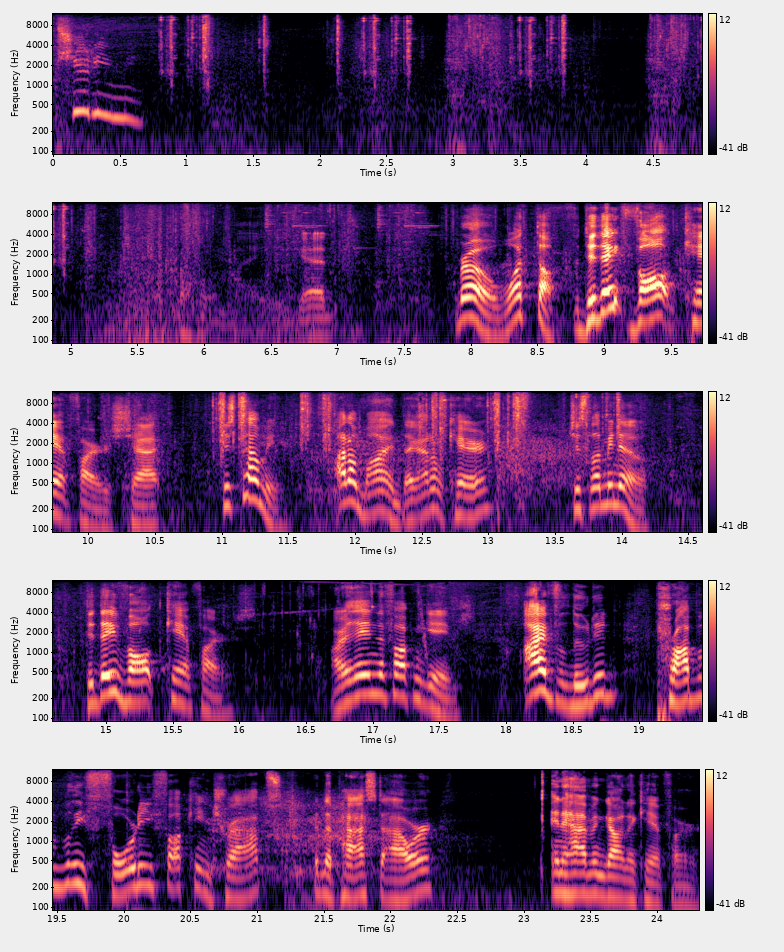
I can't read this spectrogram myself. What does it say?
Stop shooting me. Oh my god. Bro, what the Did they vault campfires, chat? Just tell me. I don't mind. Like, I don't care. Just let me know. Did they vault campfires? Are they in the fucking games? I've looted probably 40 fucking traps in the past hour and haven't gotten a campfire.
